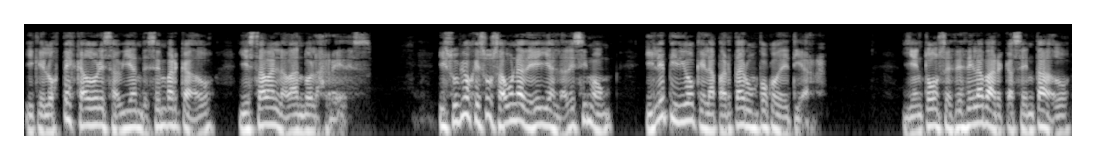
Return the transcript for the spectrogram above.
y que los pescadores habían desembarcado y estaban lavando las redes. Y subió Jesús a una de ellas, la de Simón, y le pidió que la apartara un poco de tierra. Y entonces desde la barca, sentado,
